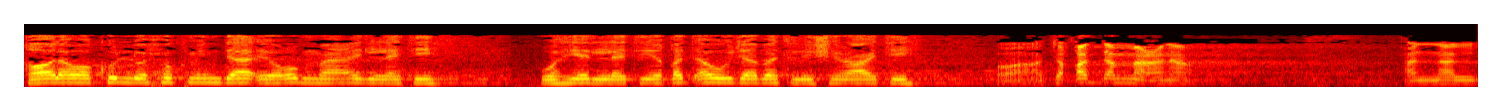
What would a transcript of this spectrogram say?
قال وكل حكم دائر مع علته وهي التي قد أوجبت لشرعته. وتقدم معنا أن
